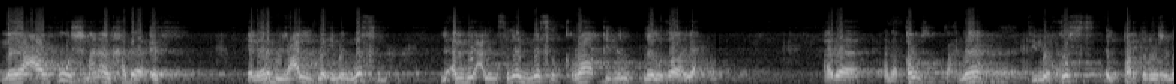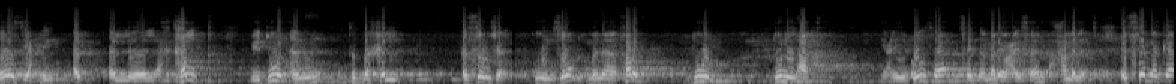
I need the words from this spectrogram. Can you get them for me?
ما يعرفوش معنى الخبائث. يعني رب يجعل دائما نسل الأنبياء عليهم السلام نسل راقي للغاية. هذا هذا قوس تعناه فيما يخص البارتنوجينيز يعني الخلق بدون أن تدخل الزوجات يكون زوج من فرد دون دون العقل يعني الأنثى سيدنا مريم عليه السلام حملت. السمكة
